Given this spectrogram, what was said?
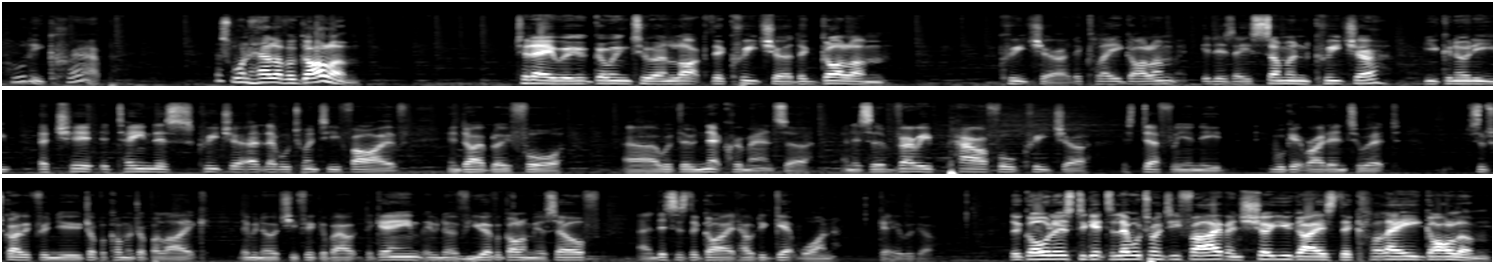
Holy crap. That's one hell of a golem. Today we're going to unlock the creature, the golem creature, the clay golem. It is a summoned creature. You can only attain this creature at level 25 in Diablo 4 uh, with the Necromancer. And it's a very powerful creature. It's definitely a need. We'll get right into it. Subscribe if you're new, drop a comment, drop a like. Let me know what you think about the game. Let me know if you have a golem yourself. And this is the guide how to get one. Okay, here we go. The goal is to get to level 25 and show you guys the clay golem.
